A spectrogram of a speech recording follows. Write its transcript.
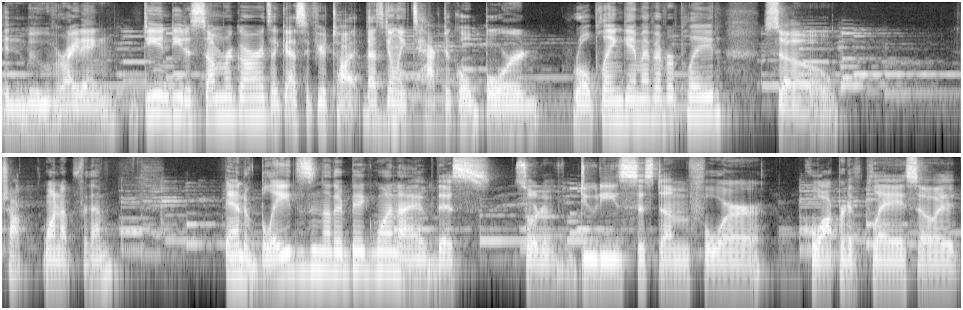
in move writing. D&D to some regards, I guess if you're taught, that's the only tactical board role-playing game I've ever played. So chalk one up for them. Band of Blades is another big one. I have this sort of duties system for cooperative play, so it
